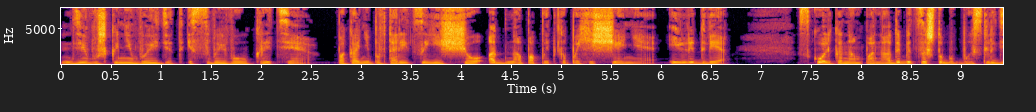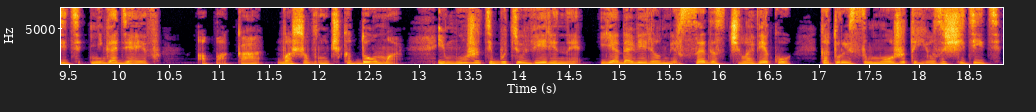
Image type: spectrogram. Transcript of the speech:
Девушка не выйдет из своего укрытия, пока не повторится еще одна попытка похищения или две сколько нам понадобится, чтобы выследить негодяев. А пока ваша внучка дома, и можете быть уверены, я доверил Мерседес человеку, который сможет ее защитить.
